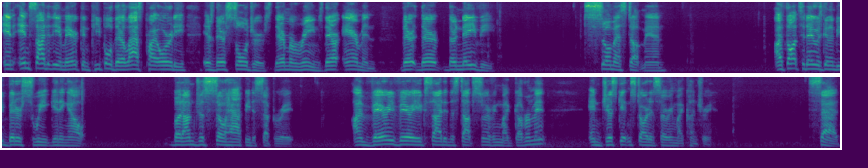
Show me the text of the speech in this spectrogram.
and inside of the American people, their last priority is their soldiers, their Marines, their airmen, their their their Navy. So messed up, man. I thought today was gonna be bittersweet getting out. But I'm just so happy to separate. I'm very, very excited to stop serving my government and just getting started serving my country. Sad.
